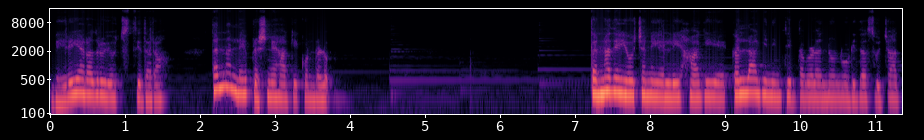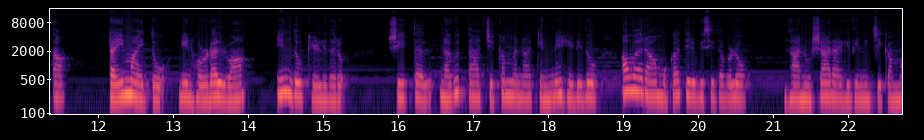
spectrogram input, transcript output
ಬೇರೆ ಯಾರಾದರೂ ಯೋಚಿಸ್ತಿದ್ದಾರಾ ತನ್ನಲ್ಲೇ ಪ್ರಶ್ನೆ ಹಾಕಿಕೊಂಡಳು. ತನ್ನದೇ ಯೋಚನೆಯಲ್ಲಿ ಹಾಗೆಯೇ ಕಲ್ಲಾಗಿ ನಿಂತಿದ್ದವಳನ್ನು ನೋಡಿದ ಸುಜಾತ, ಟೈಮ್ ಆಯಿತು, ನೀನು ಹೊರಡಲ್ವಾ? ಎಂದು ಕೇಳಿದರು. ಶೀತಲ್ ನಗುತ್ತಾ ಚಿಕ್ಕಮ್ಮನ ಕೆನ್ನೆ ಹಿಡಿದು ಅವರ ಮುಖ ತಿರುಗಿಸಿದವಳು, ನಾನು ಹುಷಾರಾಗಿದ್ದೀನಿ ಚಿಕ್ಕಮ್ಮ.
